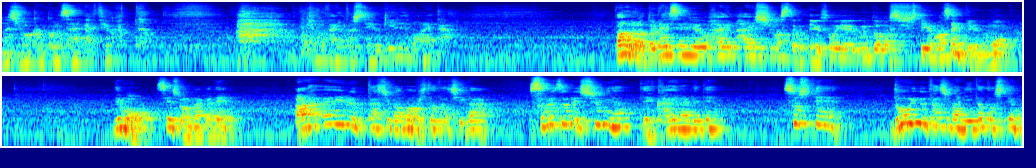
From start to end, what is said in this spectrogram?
同じ僕が殺されなくてよかった。ああ兄弟として受け入れてもらえた。パウロは奴隷制を廃止しますとかっていうそういう運動をしていませんけれども聖書の中であらゆる立場の人たちがそれぞれ主にあって変えられてそしてどういう立場にいたとしても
